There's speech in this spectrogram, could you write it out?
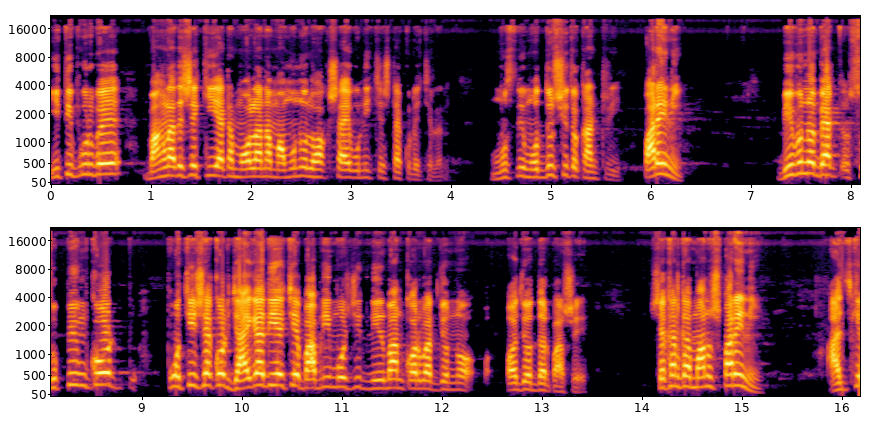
ইতিপূর্বে বাংলাদেশে কি একটা মৌলানা মামুনুল হক সাহেব উনি চেষ্টা করেছিলেন। মুসলিম অধ্যুষিত কান্ট্রি পারেনি। বিভিন্ন সুপ্রিম কোর্ট পঁচিশ একর জায়গা দিয়েছে বাবরি মসজিদ নির্মাণ করবার জন্য অযোধ্যার পাশে। সেখানকার মানুষ পারেনি। আজকে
